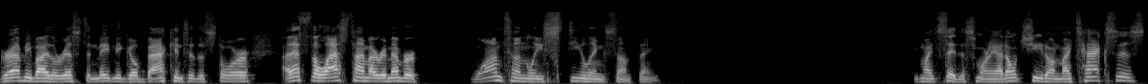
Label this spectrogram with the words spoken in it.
grabbed me by the wrist, and made me go back into the store. That's the last time I remember wantonly stealing something. You might say this morning, I don't cheat on my taxes.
